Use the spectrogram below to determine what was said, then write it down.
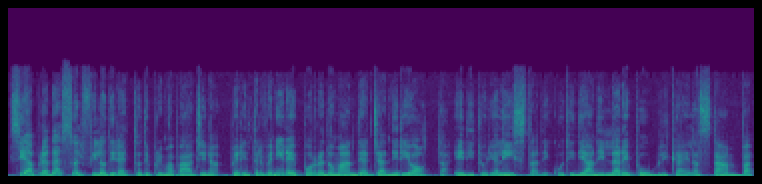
Si apre adesso il filo diretto di prima pagina. Per intervenire e porre domande a Gianni Riotta, editorialista dei quotidiani La Repubblica e La Stampa,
